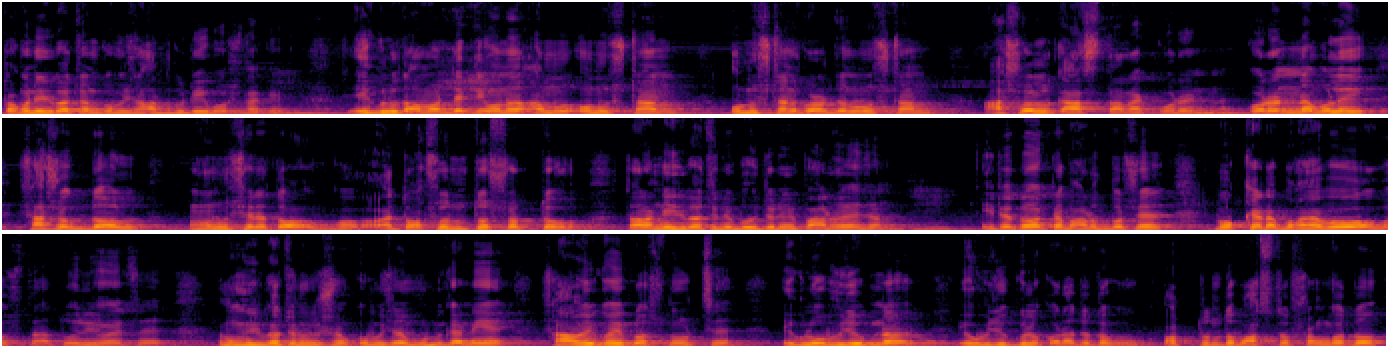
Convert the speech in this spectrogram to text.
তখন নির্বাচন কমিশন হাত গুটিয়ে বসে থাকে। এগুলো তো আমার দেখতে মনে অনুষ্ঠান অনুষ্ঠান করার জন্য অনুষ্ঠান। আসল কাজ তারা করেন না। করেন না বলেই শাসক দল মানুষের এত এত অসন্তোষ সত্ত্বেও তারা নির্বাচনী বৈতরণী পার হয়ে যান। এটা তো একটা ভারতবর্ষের পক্ষে একটা ভয়াবহ অবস্থা তৈরি হয়েছে এবং নির্বাচন কমিশন- কমিশনের ভূমিকা নিয়ে স্বাভাবিকভাবে প্রশ্ন উঠছে। এগুলো অভিযোগ নয়। এই অভিযোগগুলো করা যত অত্যন্ত বাস্তবসঙ্গত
